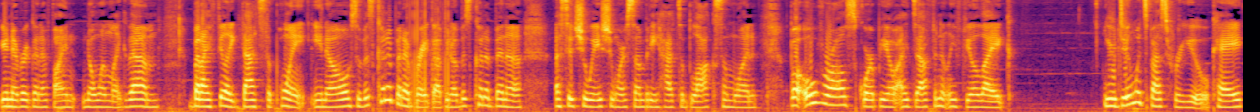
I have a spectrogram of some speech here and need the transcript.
you're never going to find no one like them. But i feel like that's the point you know? So this could have been a breakup. You know this could have been a a situation where somebody had to block someone. But overall scorpio i definitely feel like you're doing what's best for you, okay?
